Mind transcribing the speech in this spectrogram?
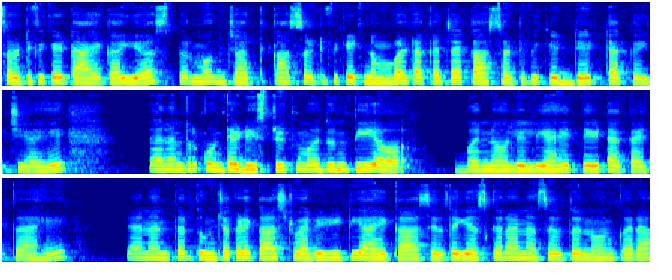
सर्टिफिकेट आहे का? यस तर मग जात कास्ट सर्टिफिकेट नंबर टाकायचा आहे. कास्ट सर्टिफिकेट डेट टाकायची आहे. त्यानंतर कोणत्या डिस्ट्रिक्टमधून ती बनवलेली आहे ते टाकायचं आहे. त्यानंतर तुमच्याकडे कास्ट व्हॅलिडिटी आहे का? असेल तर यस करा नसेल तर नोंद करा.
